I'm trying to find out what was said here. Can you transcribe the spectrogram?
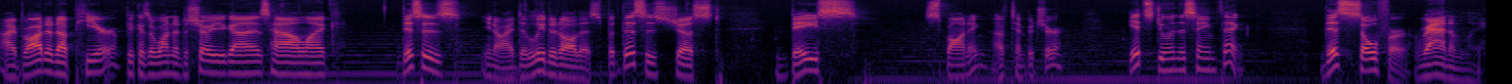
I brought it up here because I wanted to show you guys how like this is you know I deleted all this but this is just base spawning of temperature. It's doing the same thing. This sulfur randomly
